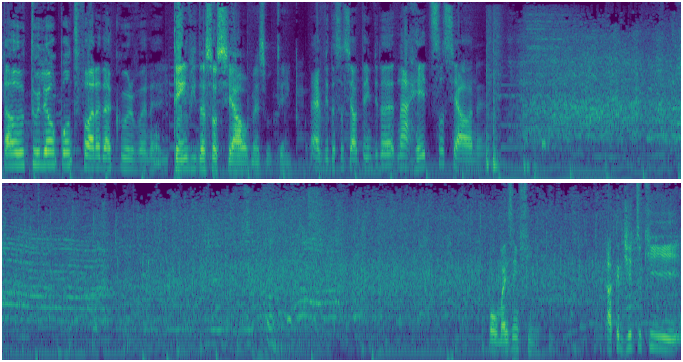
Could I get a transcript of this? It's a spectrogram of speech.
tá, o Túlio é um ponto fora da curva, né? Tem vida social ao mesmo tempo. É, vida social tem vida na rede social, né? Bom, mas enfim. Acredito que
